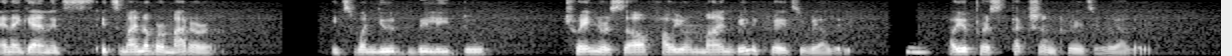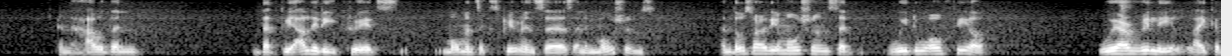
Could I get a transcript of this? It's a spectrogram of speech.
And again it's it's mind over matter. It's when you really do train yourself how your mind really creates your reality. Mm. how your perception creates your reality. And how then that reality creates moments experiences and emotions. And those are the emotions that we do all feel we are really like a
